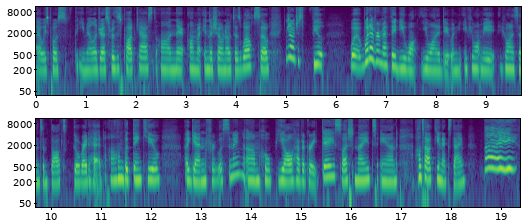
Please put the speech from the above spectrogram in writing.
I always post the email address for this podcast on there on my in the show notes as well. So you know, just feel whatever method you want you want to do, and if you want me, if you want to send some thoughts, go right ahead. Um, but thank you again for listening. Um, hope y'all have a great day slash night, and I'll talk to you next time. Bye.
